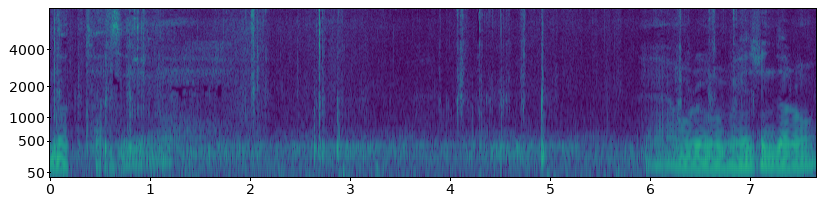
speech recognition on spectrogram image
乗ったぜえー、俺も名人だろ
